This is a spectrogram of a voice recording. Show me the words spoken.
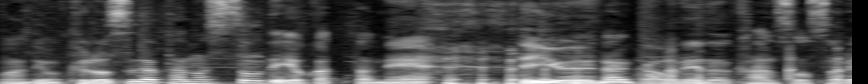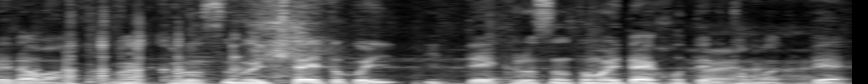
まあでもクロスが楽しそうでよかったね。っていうなんか俺の感想それだわ。まあクロスの行きたいとこ行ってクロスの泊まりたいホテル泊まっはいはいて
